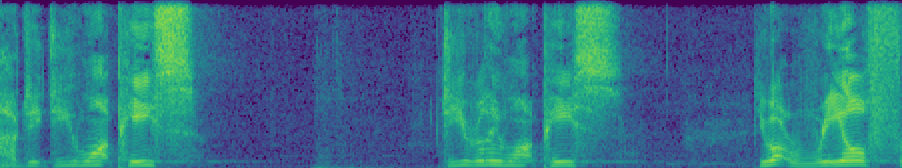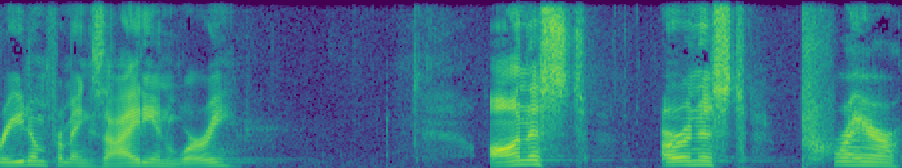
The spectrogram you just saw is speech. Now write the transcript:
Oh, do, do you want peace? Do you really want peace? Do you want real freedom from anxiety and worry? Honest, earnest prayer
